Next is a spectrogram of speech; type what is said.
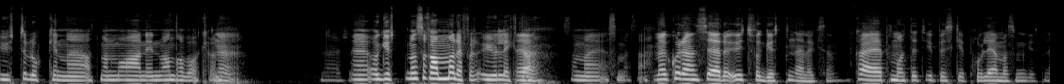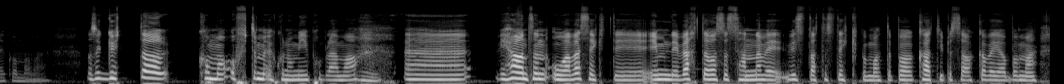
utelukkende at man må ha en innvandrerbakgrunn. Nei. Nei. Eh, og gutt, men så rammer det for ulikt, da, Ja. som, jeg, som jeg sa. Men hvordan ser det ut for guttene, liksom? Hva er på en måte typiske problemer som guttene kommer med? Altså, gutter kommer ofte med økonomiproblemer. Mm. Eh, vi har en sånn oversikt i IMDi. Hvert år så sender vi, vi statistikk på måte på hva type saker vi jobber med.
